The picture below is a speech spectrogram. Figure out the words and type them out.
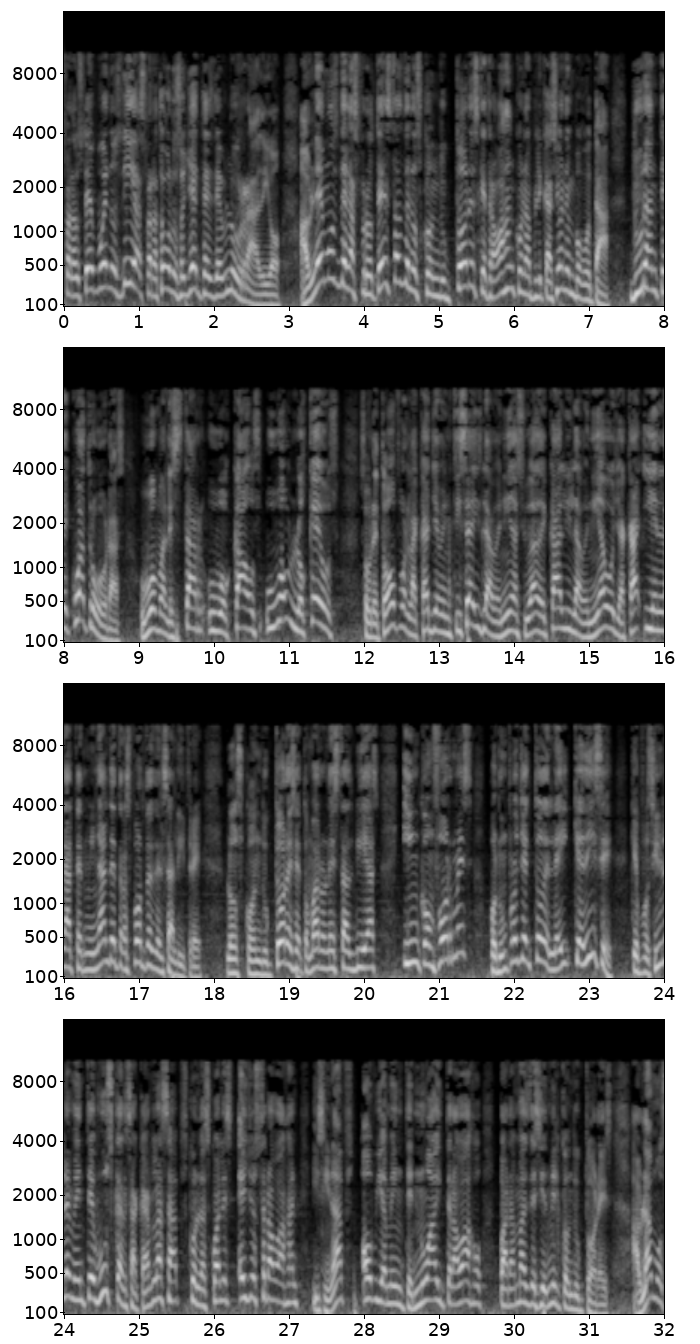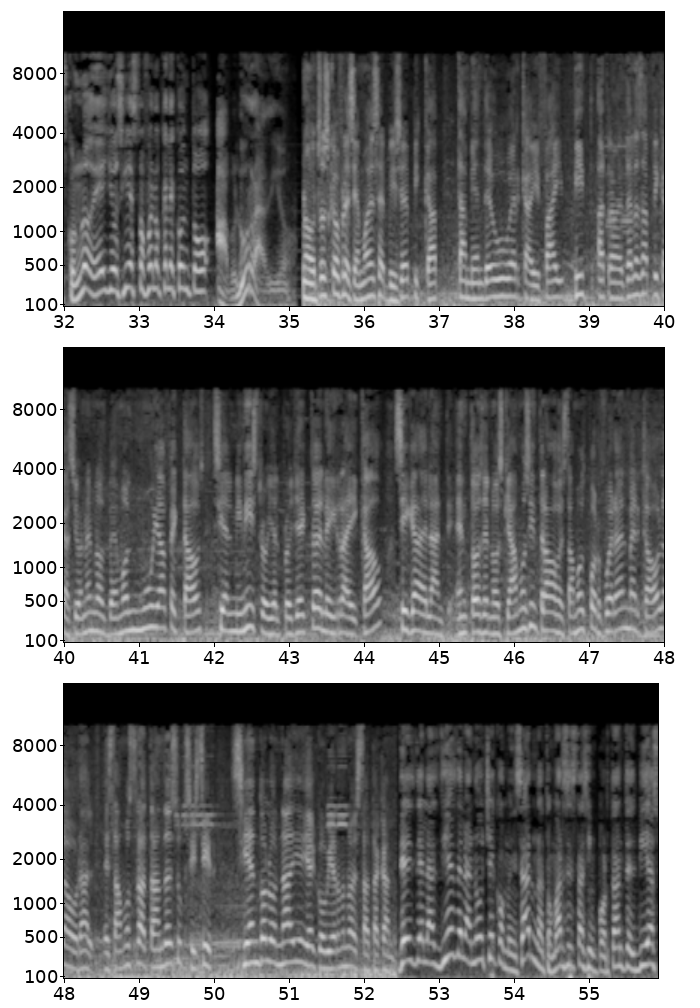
Para usted, buenos días para todos los oyentes de Blue Radio. Hablemos de las protestas de los conductores que trabajan con la aplicación en Bogotá. Durante cuatro horas hubo malestar, hubo caos, hubo bloqueos, sobre todo por la calle 26, la avenida Ciudad de Cali, la avenida Boyacá y en la terminal de transportes del Salitre. Los conductores se tomaron estas vías inconformes por un proyecto de ley que dice que posiblemente buscan sacar las apps con las cuales ellos trabajan y sin apps obviamente no hay trabajo para más de 100 mil conductores. Hablamos con uno de ellos y esto fue lo que le contó a Blue Radio. Nosotros que ofrecemos el servicio de pickup, también de Uber, Cabify, Bit, a través de las aplicaciones nos vemos muy afectados si el ministro y el proyecto de ley radicado sigue adelante. Entonces nos quedamos sin trabajo, estamos por fuera del mercado laboral, estamos tratando de subsistir, siéndolo nadie y el gobierno nos está atacando. Desde las 10 de la noche comenzaron a tomarse estas importantes vías.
